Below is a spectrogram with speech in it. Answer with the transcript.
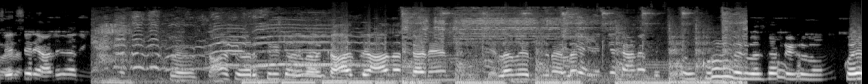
சரி சரி அழுகாதீங்க. காசு வேற திருட்டு காசு ஆதார் கார்டு எல்லாமே இருக்கு நான் எல்லாம் கோயில்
